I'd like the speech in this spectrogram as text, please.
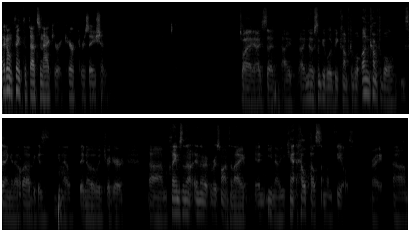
I don't think that that's an accurate characterization. That's why I said I, I know some people would be comfortable, uncomfortable saying it out loud because you know they know it would trigger um, claims in the in the response, and I and you know you can't help how someone feels, right? Um,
